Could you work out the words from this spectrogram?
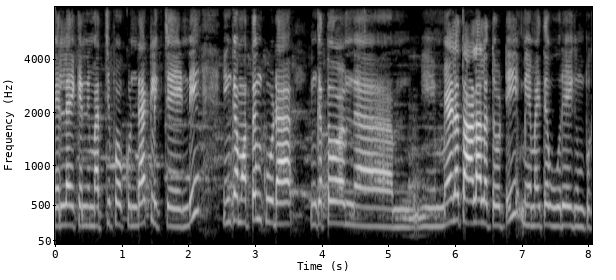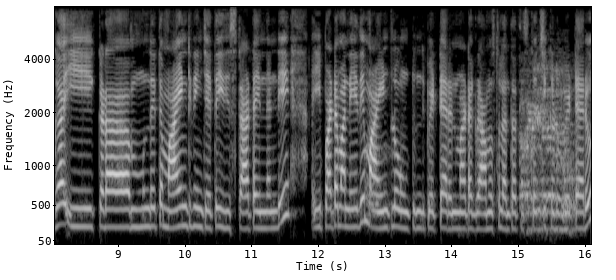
బెల్ ఐకన్ని మర్చిపోకుండా క్లిక్ చేయండి. ఇంకా మొత్తం కూడా ఇంకా తో ఈ మేళ తాళాలతోటి మేమైతే ఊరేగింపుగా ఈ ఇక్కడ ముందైతే మా ఇంటి నుంచి అయితే ఇది స్టార్ట్ అయిందండి. ఈ పటం అనేది మా ఇంట్లో ఉంటుంది పెట్టారనమాట గ్రామస్తులంతా తీసుకొచ్చి ఇక్కడ పెట్టారు.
